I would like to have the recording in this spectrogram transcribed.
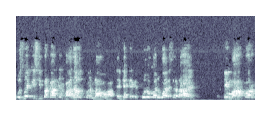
उसमें किसी प्रकार के बाधा उत्पन्न ना हो। आप देखेंगे कि पूर्व का अनुभव ऐसा रहा है कि महापौर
